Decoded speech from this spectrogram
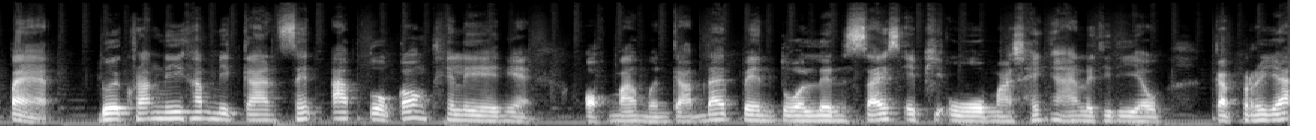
1.28 โดยครั้งนี้ครับมีการเซตอัพตัวกล้องเทเลเนี่ยออกมาเหมือนกับได้เป็นตัวเลนส์ไซส์ APO มาใช้งานเลยทีเดียว กับระยะ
